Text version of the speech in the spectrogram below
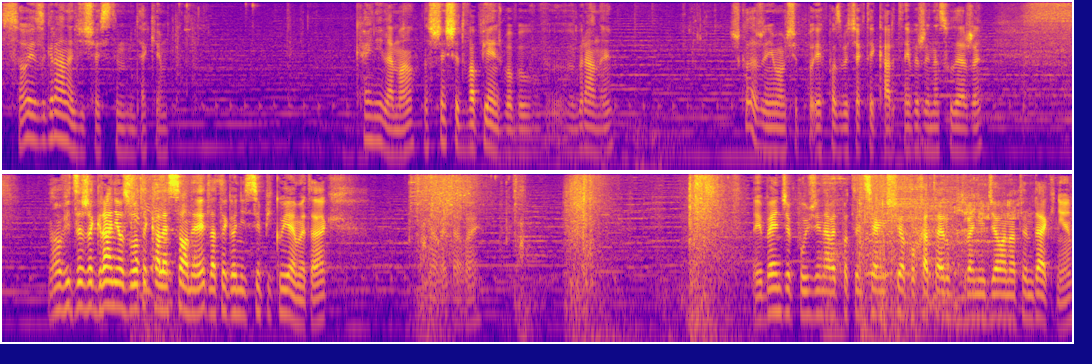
Co jest grane dzisiaj z tym dekiem? Kane ile ma? Na szczęście 2-5, bo był wybrany. Szkoda, że nie mam się jak pozbyć jak tej karty, najwyżej nas uderzy. No widzę, że granie o złote kalesony, dlatego nic nie pikujemy, tak? Dawaj, dawaj. No i będzie później nawet potencjalnie siła bohaterów, która nie działa na ten deck, nie?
